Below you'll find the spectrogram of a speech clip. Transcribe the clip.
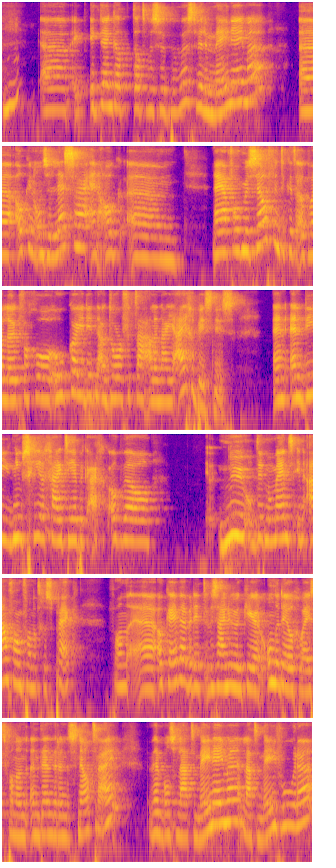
Mm -hmm. ik, ik denk dat, dat we ze bewust willen meenemen. Uh, ook in onze lessen en ook, um, nou ja, voor mezelf vind ik het ook wel leuk van, goh, hoe kan je dit nou doorvertalen naar je eigen business? En, en die nieuwsgierigheid, die heb ik eigenlijk ook wel nu op dit moment in aanvang van het gesprek. Van, uh, oké, we we zijn nu een keer onderdeel geweest van een, een denderende sneltrein. We hebben ons laten meenemen, laten meevoeren.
